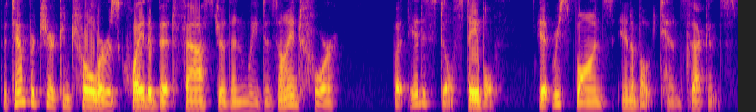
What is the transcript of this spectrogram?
The temperature controller is quite a bit faster than we designed for, but it is still stable. It responds in about 10 seconds.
